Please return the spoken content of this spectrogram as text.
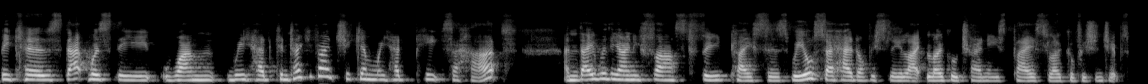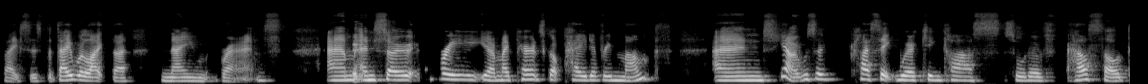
because that was the one we had Kentucky Fried Chicken, we had Pizza Hut, and they were the only fast food places. We also had obviously like local Chinese place, local fish and chips places, but they were like the name brands. Um, and so every, you know, my parents got paid every month. And, know, it was a classic working class sort of household.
